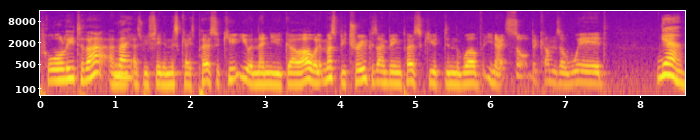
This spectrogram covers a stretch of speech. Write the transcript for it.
poorly to that, and Right. as we've seen in this case, persecute you, and then you go, oh well, it must be true because I'm being persecuted in the world. You know, it sort of becomes a weird Yeah.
